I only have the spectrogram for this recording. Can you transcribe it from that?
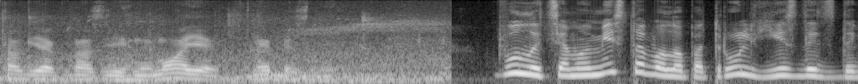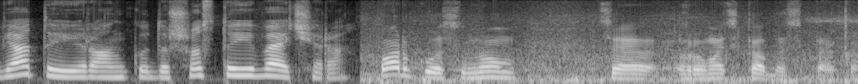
так як в нас їх немає, ми без них. Вулицями міста велопатруль їздить з 9 ранку до 6 вечора. В парку в основному це громадська безпека.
